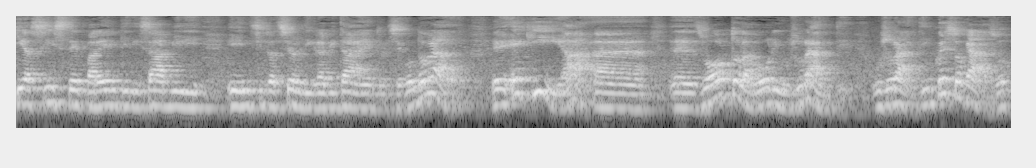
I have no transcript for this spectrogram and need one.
chi assiste parenti disabili in situazione di gravità entro il secondo grado e, e chi ha eh, eh, svolto lavori usuranti, usuranti. In questo caso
